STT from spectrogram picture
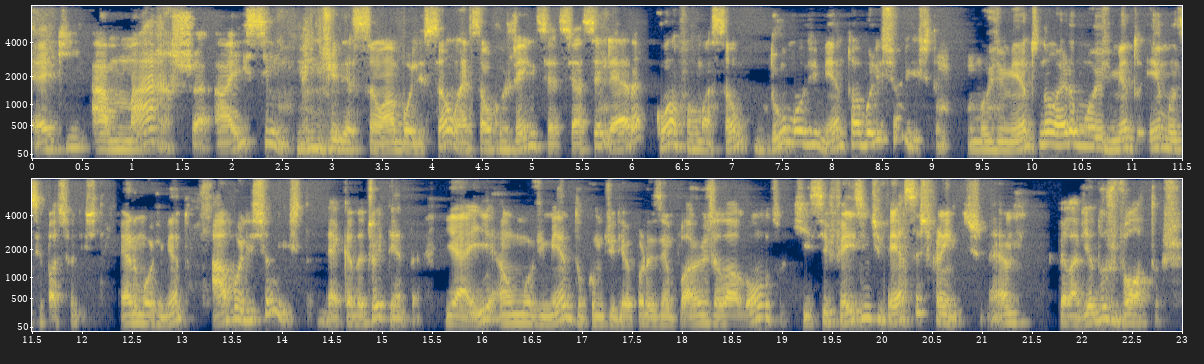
é que a marcha, aí sim, em direção à abolição, essa urgência se acelera com a formação do movimento abolicionista. O movimento não era um movimento emancipacionista, era um movimento abolicionista, década de 80. E aí é um movimento, como diria, por exemplo, a Angela Alonso, que se fez em diversas frentes, né? pela via dos votos,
